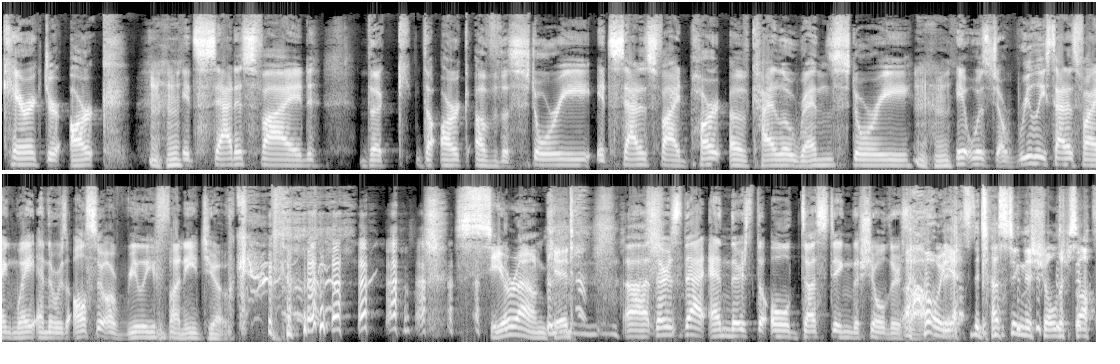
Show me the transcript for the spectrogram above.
character arc. Mm-hmm. It satisfied the the arc of the story. It satisfied part of Kylo Ren's story. It was a really satisfying way, and there was also a really funny joke. see you around, kid. Uh, there's that, and there's the old dusting the shoulders off. Oh bit. yes, the dusting the shoulders off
